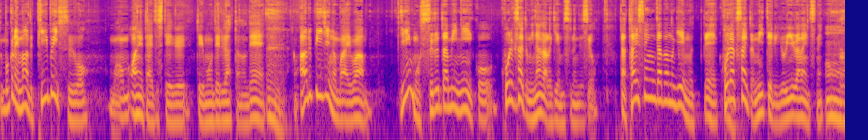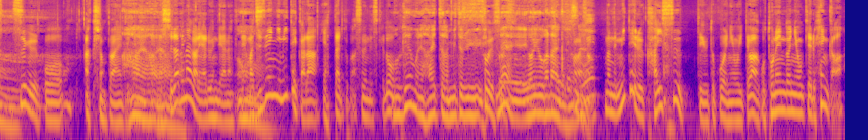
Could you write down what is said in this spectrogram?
僕ら今まで PV 数をマネタイズしているっていうモデルだったので、ええ、RPG の場合はゲームをするたびに、こう、攻略サイト見ながらゲームするんですよ。だ対戦型のゲームって攻略サイト見てる余裕がないんですね。うん、すぐこう、アクション取らないといけないから、調べながらやるんではなくて、まあ事前に見てからやったりとかするんですけど。ゲームに入ったら見てる、そうです、ね、余裕がないんですね。なんで見てる回数っていうところにおいては、こうトレンドにおける変化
